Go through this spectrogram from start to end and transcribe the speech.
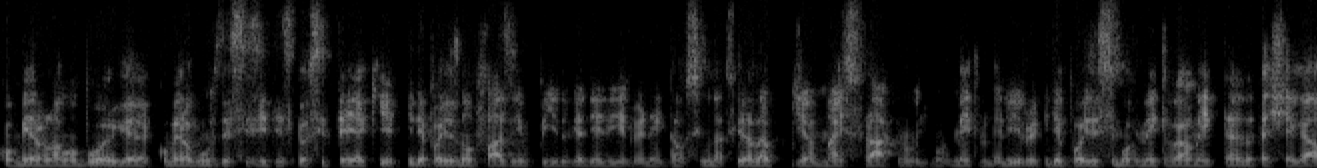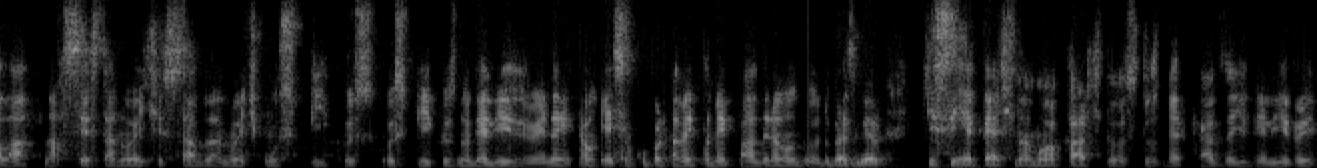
comeram lá um hambúrguer, comeram alguns desses itens que eu citei aqui, e depois eles não fazem o pedido via delivery, né? Então, segunda-feira é o dia mais fraco no movimento no delivery, e depois esse movimento vai aumentando até chegar lá na sexta-noite e sábado-à-noite com os picos, os picos no delivery, né? Então, esse é um comportamento também padrão do, do brasileiro, que se repete na maior parte dos, dos mercados de delivery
